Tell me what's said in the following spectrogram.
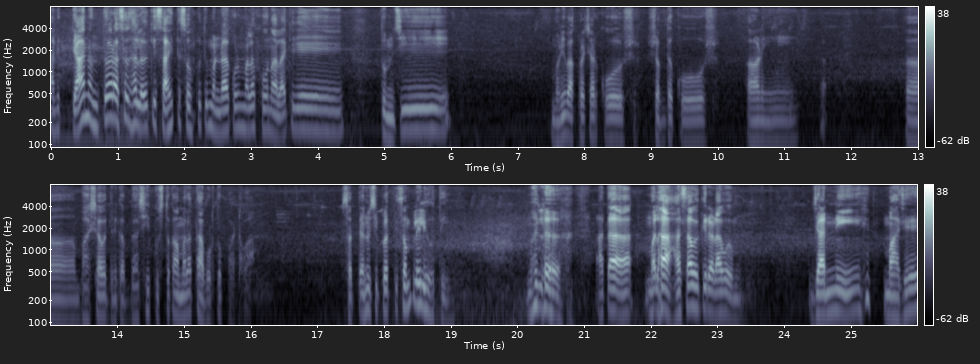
आणि त्यानंतर असं झालं की साहित्य संस्कृती मंडळाकडून मला फोन आला की तुमची म्हणी वाक्प्रचार कोश शब्दकोश आणि भाषावैज्ञानिक अभ्यास ही पुस्तकं आम्हाला ताबडतोब पाठवा. सत्त्याण्णवची प्रत ती संपलेली होती. म्हणलं आता मला हसावं की रडावं? ज्यांनी माझे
